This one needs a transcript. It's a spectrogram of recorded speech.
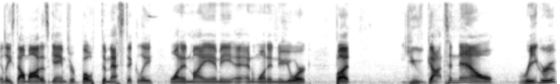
At least Almada's games are both domestically, one in Miami and one in New York. But you've got to now regroup.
